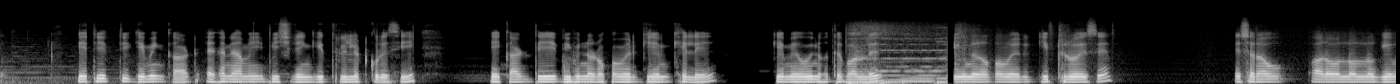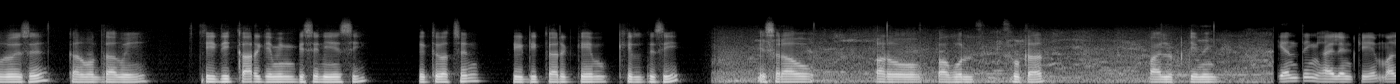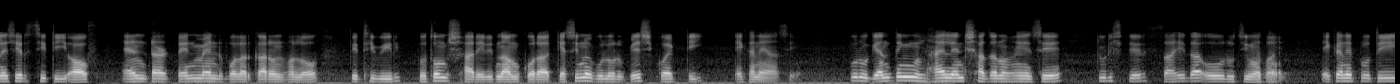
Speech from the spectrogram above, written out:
এটি একটি গেমিং কার্ড। এখানে আমি বিশ রিঙ্গিত রিলেট করেছি। এই কার্ড দিয়ে বিভিন্ন রকমের গেম খেলে, গেমে উইন হতে পারলে বিভিন্ন রকমের গিফট রয়েছে। এছাড়াও আরও অন্যান্য গেম রয়েছে। তার মধ্যে আমি থ্রি কার গেমিং বেছে নিয়েছি। দেখতে পাচ্ছেন? থ্রি কার গেম খেলতেছি এছাড়াও আরও bubble shooter pilot gaming Genting হাইল্যান্ডকে মালয়েশিয়ার সিটি অফ এন্টারটেনমেন্ট বলার কারণ হলো পৃথিবীর প্রথম সারির নামকরা ক্যাসিনোগুলোর বেশ কয়েকটি এখানে আছে। পুরো গ্যান্তিং হাইল্যান্ড সাজানো হয়েছে ট্যুরিস্টদের চাহিদা ও রুচিমতো এখানে প্রতি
